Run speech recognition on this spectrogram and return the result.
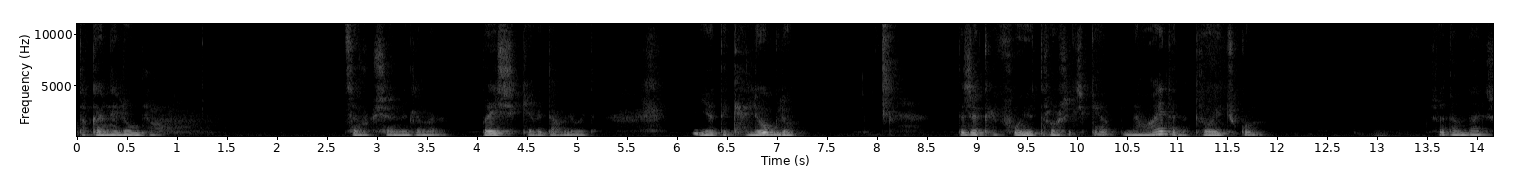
таке не люблю. Це взагалі не для мене. Прищики видавлювати. Я таке люблю. Дуже кайфую трошечки. Давайте на троєчку. Що там далі?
